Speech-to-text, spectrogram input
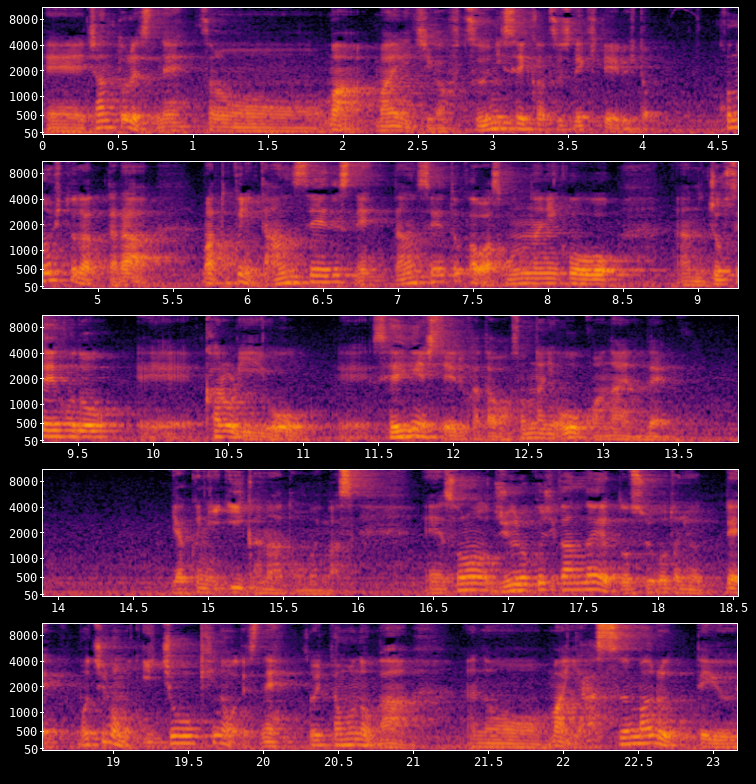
えー、ちゃんとですねその、まあ、毎日が普通に生活してきている人。この人だったら、まあ、特に男性ですね。男性とかはそんなにこうあの女性ほど、えー、カロリーを、え制限している方はそんなに多くはないので逆にいいかなと思います。えその16時間ダイエットをすることによってもちろん胃腸機能ですねそういったものがあのまあ、休まるっていう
